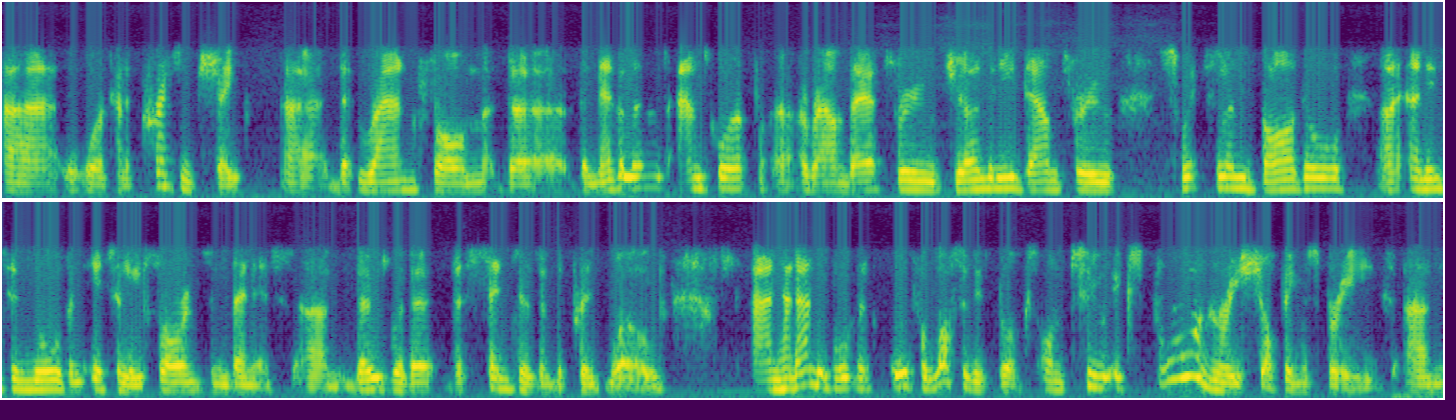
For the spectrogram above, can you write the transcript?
uh, or a kind of crescent shape uh, that ran from the, the Netherlands, Antwerp, uh, around there, through Germany, down through Switzerland, Basel, uh, and into northern Italy, Florence and Venice. Um, those were the, the centers of the print world. And Hernando bought an awful lot of his books on two extraordinary shopping sprees um,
